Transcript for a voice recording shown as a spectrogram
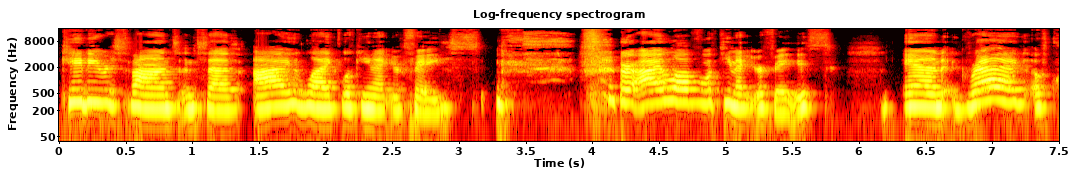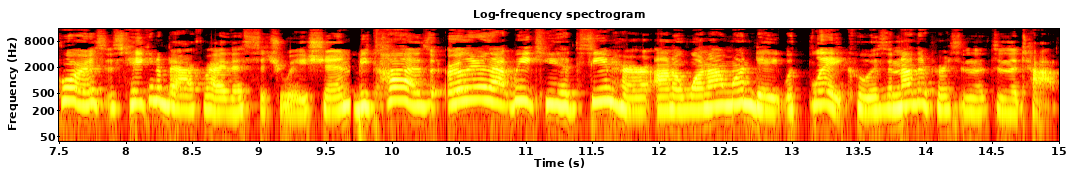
Katie responds and says, I like looking at your face. or I love looking at your face. And Greg, of course, is taken aback by this situation because earlier that week he had seen her on a one on one date with Blake, who is another person that's in the top.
